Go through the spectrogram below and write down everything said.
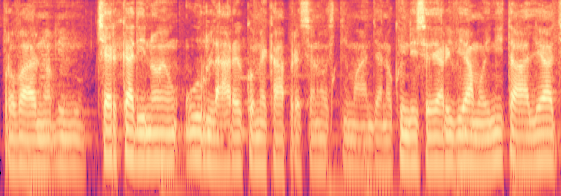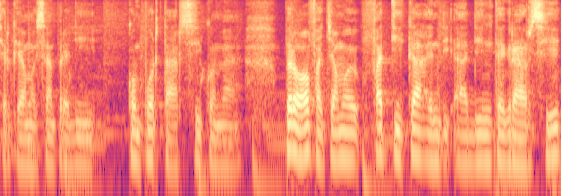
prova, no- cerca di non urlare come capre se no ti mangiano. Quindi se arriviamo in Italia cerchiamo sempre di comportarsi come... però facciamo fatica ad- integrarsi,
